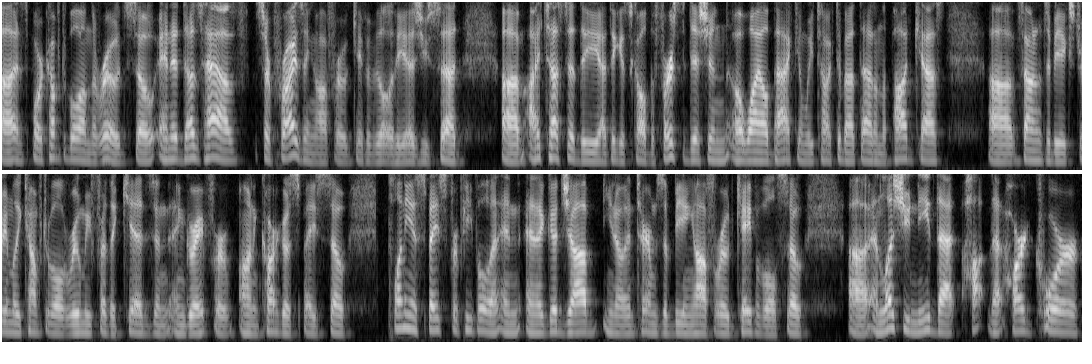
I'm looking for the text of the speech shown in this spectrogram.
uh, it's more comfortable on the road. So, and it does have surprising off-road capability, as you said. Um, I tested the, I think it's called the first edition a while back, and we talked about that on the podcast. Uh, found it to be extremely comfortable, roomy for the kids, and, and great for on cargo space. So, plenty of space for people, and, and, and a good job, you know, in terms of being off-road capable. So, uh, unless you need that that hardcore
